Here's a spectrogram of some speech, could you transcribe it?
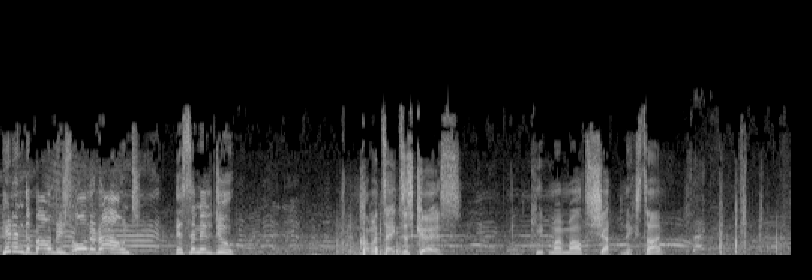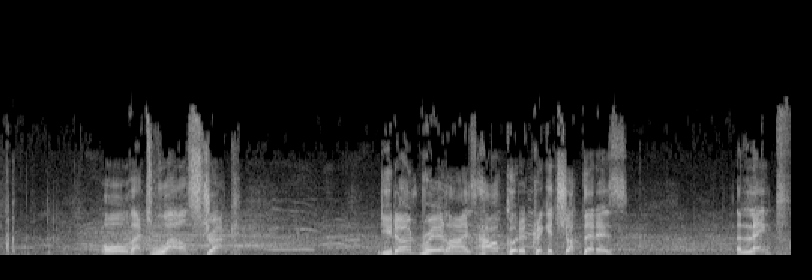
hitting the boundaries all around, this and he'll do. Commentator's curse. Keep my mouth shut next time. Oh, that's well struck. You don't realize how good a cricket shot that is. A length.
